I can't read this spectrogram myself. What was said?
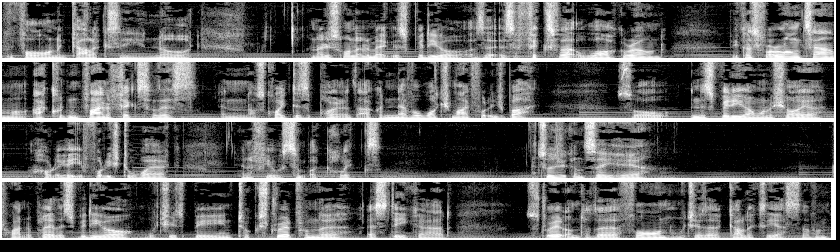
a phone, a Galaxy, a Note. And I just wanted to make this video as a, as a fix for that walk around because for a long time I couldn't find a fix for this and I was quite disappointed that I could never watch my footage back. So in this video I want to show you how to get your footage to work in a few simple clicks. So as you can see here, trying to play this video, which is being took straight from the SD card, straight onto the phone, which is a Galaxy S7.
